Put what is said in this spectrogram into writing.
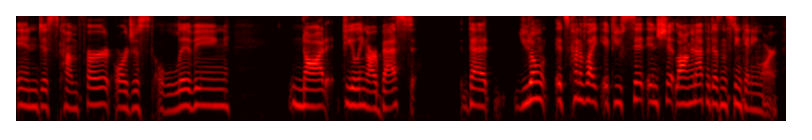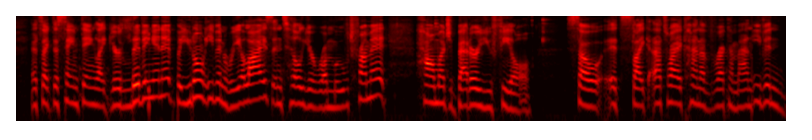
in discomfort or just living not feeling our best that you don't it's kind of like if you sit in shit long enough it doesn't stink anymore it's like the same thing like you're living in it but you don't even realize until you're removed from it how much better you feel so it's like that's why I kind of recommend even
